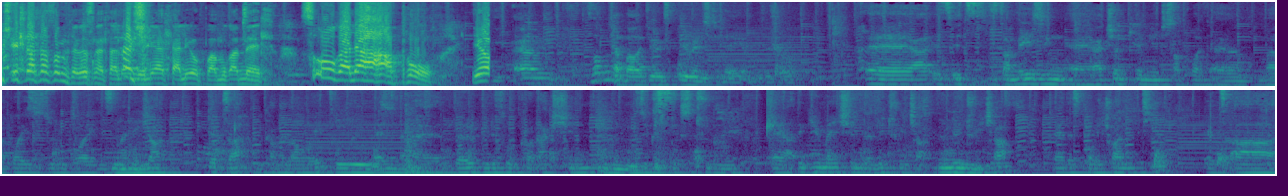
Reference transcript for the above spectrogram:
isihlahla somdlebe singahlala ngeni iyahlala iyobhamuka amehlo suka lapho yo Um, tell me about your experience today on the show. Uh, it's, it's, it's amazing. Uh, I actually came here to support um, my boys, Zulu Boy, his manager, Debza. We come a long way. And uh, very beautiful production. The music speaks to, uh, I think you mentioned the literature, the literature, uh, the spirituality. It, uh,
